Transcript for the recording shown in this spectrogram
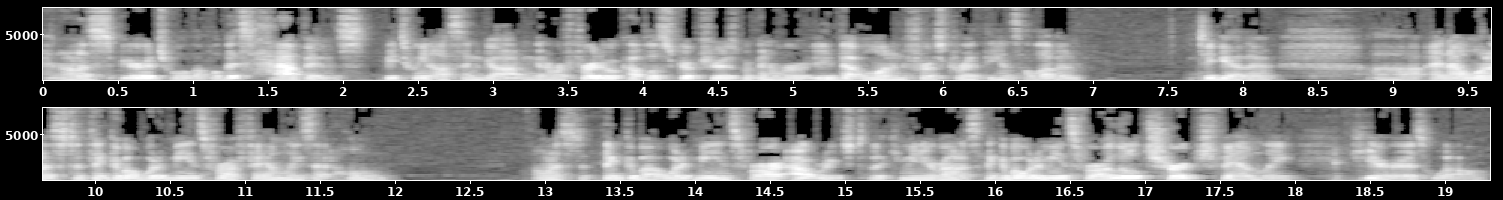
and on a spiritual level. This happens between us and God. I'm going to refer to a couple of scriptures. We're going to read that one in 1 Corinthians 11 together. Uh, and I want us to think about what it means for our families at home. I want us to think about what it means for our outreach to the community around us. Think about what it means for our little church family here as well.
